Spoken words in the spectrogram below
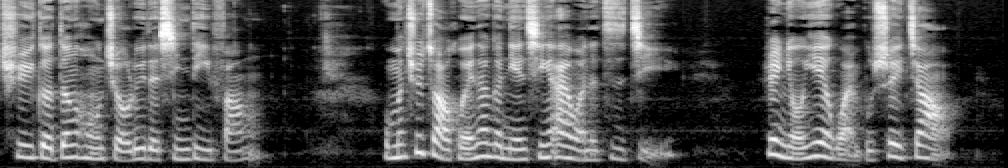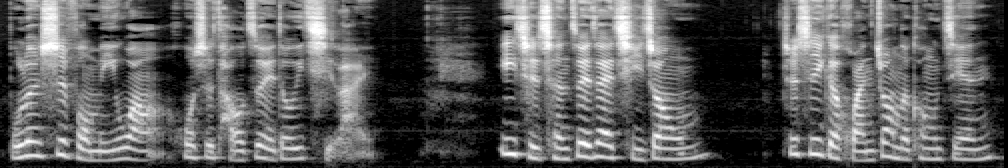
去一个灯红酒绿的新地方。我们去找回那个年轻爱玩的自己，任由夜晚不睡觉，不论是否迷惘或是陶醉，都一起来，一直沉醉在其中。这是一个环状的空间，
